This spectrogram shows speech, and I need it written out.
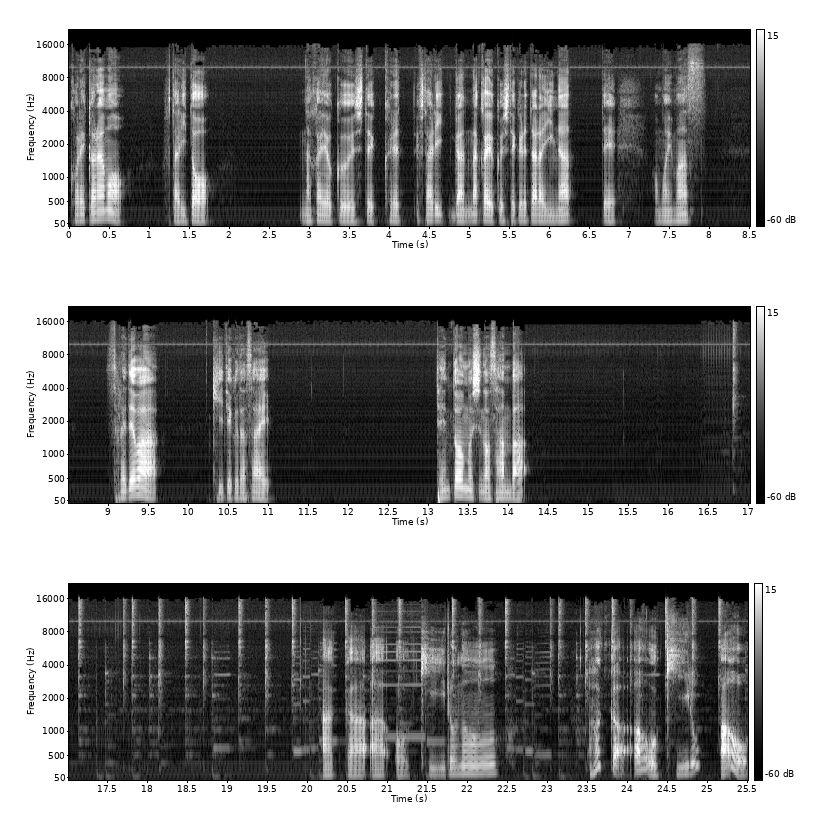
これからも二人と仲良くしてくれ、二人が仲良くしてくれたらいいなって思います。それでは聞いてください。テントウムシのサンバ。赤、青、黄色の。赤、青、黄色？青？ん？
